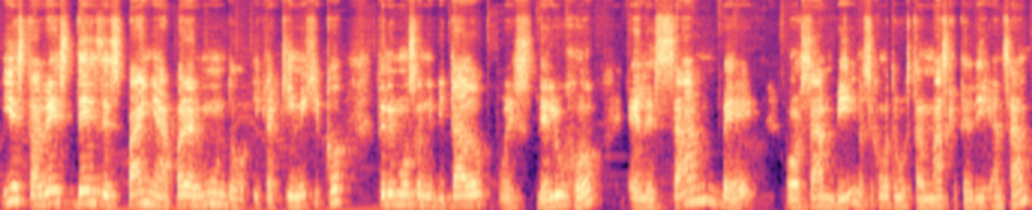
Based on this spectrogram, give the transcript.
y esta vez desde España para el mundo y que aquí en México tenemos un invitado pues de lujo. Él es Sam B o Sam B, no sé cómo te gustan más que te digan Sam.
